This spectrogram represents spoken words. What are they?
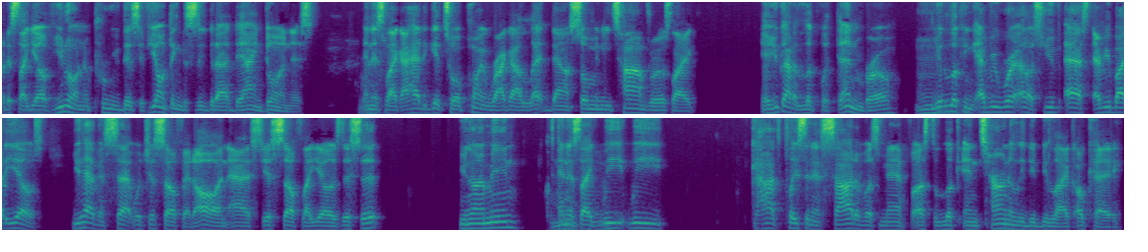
but it's like yo if you don't approve this if you don't think this is a good idea i ain't doing this right. and it's like i had to get to a point where i got let down so many times where it was like yeah you got to look within bro mm. you're looking everywhere else you've asked everybody else you haven't sat with yourself at all and asked yourself like, yo, is this it? You know what I mean? Come and on, it's like man. we we God's placed it inside of us, man, for us to look internally to be like, okay,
